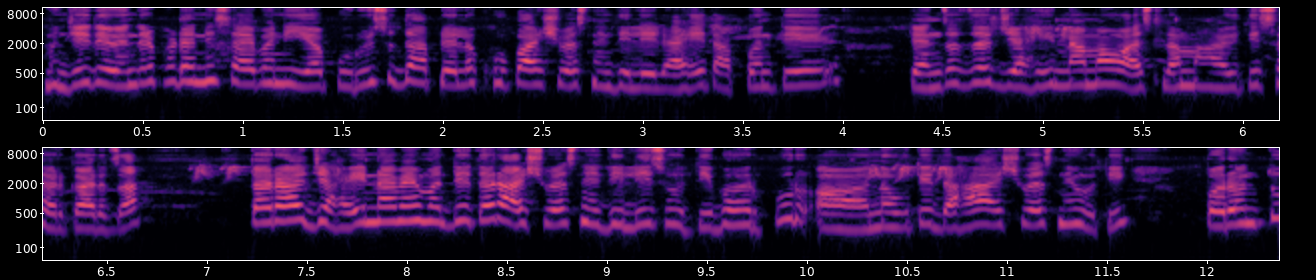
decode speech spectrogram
म्हणजे देवेंद्र फडणवीस साहेबांनी यापूर्वीसुद्धा आपल्याला खूप आश्वासने दिलेली आहेत. आपण ते त्यांचा जर जाहीरनामा वाचला महायुती सरकारचा तर जाहीरनाम्यामध्ये तर आश्वासने दिलीच होती. भरपूर नऊ ते दहा आश्वासने होती. परंतु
